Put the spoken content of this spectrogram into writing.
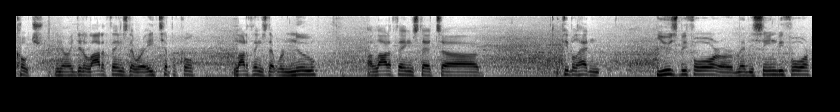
coach. You know, he did a lot of things that were atypical, a lot of things that were new, a lot of things that uh, people hadn't used before or maybe seen before.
